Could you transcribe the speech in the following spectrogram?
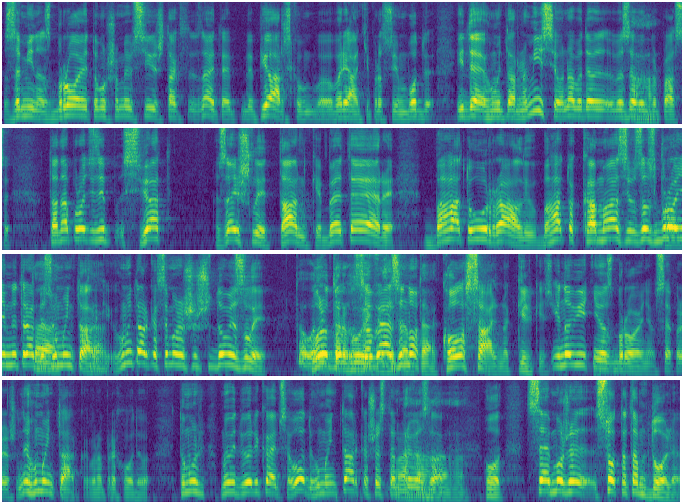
заміна зброї, тому що ми всі ж так знаєте, в піарському варіанті працюємо. От іде гуманітарна місія, вона веде везе припаси. Та на протязі свят зайшли танки, БТРи, багато Уралів, багато КАМАЗів з озброєнням не треба без так, гуманітарки. Гуманітарка це може що довезли. То Воно завезено там, так. колосальна кількість. І новітнє озброєння, все прийшло. Не гуманітаркою воно приходило. Тому ми відволікаємося, от гуманітарка щось там Ага, привезла. ага. От. Це може сотна там доля.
